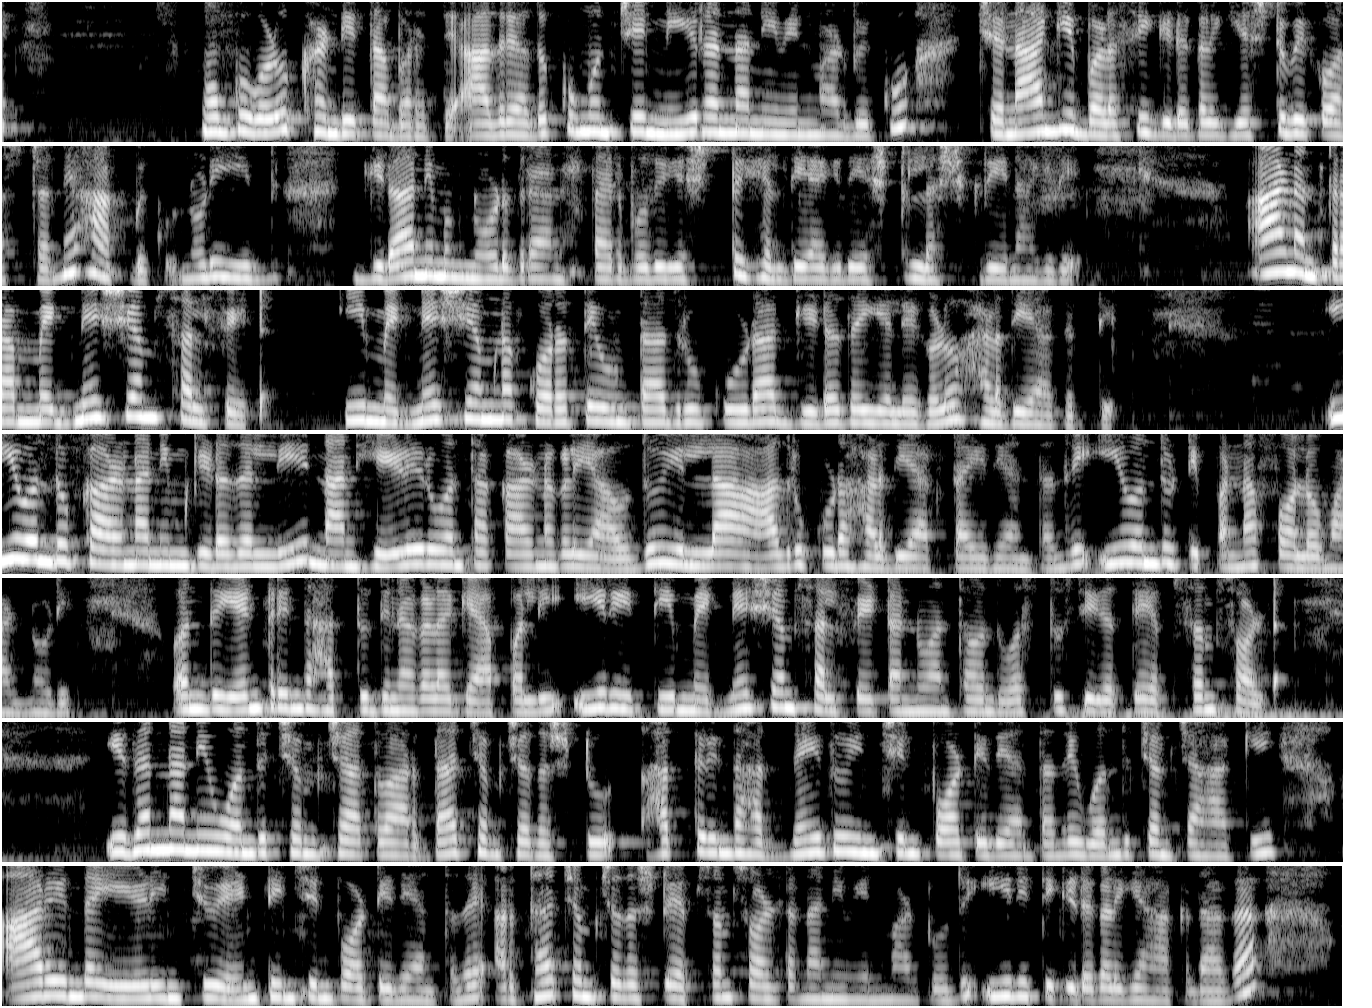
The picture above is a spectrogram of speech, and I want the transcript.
ಮೊಗ್ಗುಗಳು ಖಂಡಿತ ಬರುತ್ತೆ. ಆದರೆ ಅದಕ್ಕೂ ಮುಂಚೆ ನೀರನ್ನು ನೀವೇನು ಮಾಡಬೇಕು? ಚೆನ್ನಾಗಿ ಬಳಸಿ ಗಿಡಗಳಿಗೆ ಎಷ್ಟು ಬೇಕೋ ಅಷ್ಟನ್ನೇ ಹಾಕಬೇಕು. ನೋಡಿ, ಇದು ಗಿಡ ನಿಮಗೆ ನೋಡಿದ್ರೆ ಅನಿಸ್ತಾ ಇರ್ಬೋದು, ಎಷ್ಟು ಹೆಲ್ದಿಯಾಗಿದೆ ಎಷ್ಟು ಲಶ್ ಗ್ರೀನ್ ಆಗಿದೆ. ಆನಂತರ ಮೆಗ್ನೀಷಿಯಮ್ ಸಲ್ಫೇಟ್ ಈ ಮೆಗ್ನೀಷಿಯಮ್ನ ಕೊರತೆ ಉಂಟಾದರೂ ಕೂಡ ಗಿಡದ ಎಲೆಗಳು ಹಳದಿ ಆಗುತ್ತೆ. ಈ ಒಂದು ಕಾರಣ ನಿಮ್ಮ ಗಿಡದಲ್ಲಿ ನಾನು ಹೇಳಿರುವಂಥ ಕಾರಣಗಳು ಯಾವುದೂ ಇಲ್ಲ, ಆದರೂ ಕೂಡ ಹಳದಿ ಆಗ್ತಾ ಇದೆ ಅಂತಂದರೆ ಈ ಒಂದು ಟಿಪ್ಪನ್ನು ಫಾಲೋ ಮಾಡಿ ನೋಡಿ. ಒಂದು ಎಂಟರಿಂದ ಹತ್ತು ದಿನಗಳ ಗ್ಯಾಪಲ್ಲಿ ಈ ರೀತಿ ಮೆಗ್ನೀಷಿಯಮ್ ಸಲ್ಫೇಟ್ ಅನ್ನುವಂಥ ಒಂದು ವಸ್ತು ಸಿಗುತ್ತೆ, ಎಪ್ಸಮ್ ಸಾಲ್ಟ್. ಇದನ್ನು ನೀವು ಒಂದು ಚಮಚ ಅಥವಾ ಅರ್ಧ ಚಮಚದಷ್ಟು ಹತ್ತರಿಂದ ಹದಿನೈದು ಇಂಚಿನ ಪಾಟ್ ಇದೆ ಅಂತಂದರೆ ಒಂದು ಚಮಚ ಹಾಕಿ, ಆರರಿಂದ ಏಳು ಇಂಚು ಎಂಟು ಇಂಚಿನ ಪಾಟ್ ಇದೆ ಅಂತಂದರೆ ಅರ್ಧ ಚಮಚದಷ್ಟು ಎಪ್ಸಮ್ ಸಾಲ್ಟನ್ನು ನೀವೇನು ಮಾಡ್ಬೋದು, ಈ ರೀತಿ ಗಿಡಗಳಿಗೆ ಹಾಕಿದಾಗ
